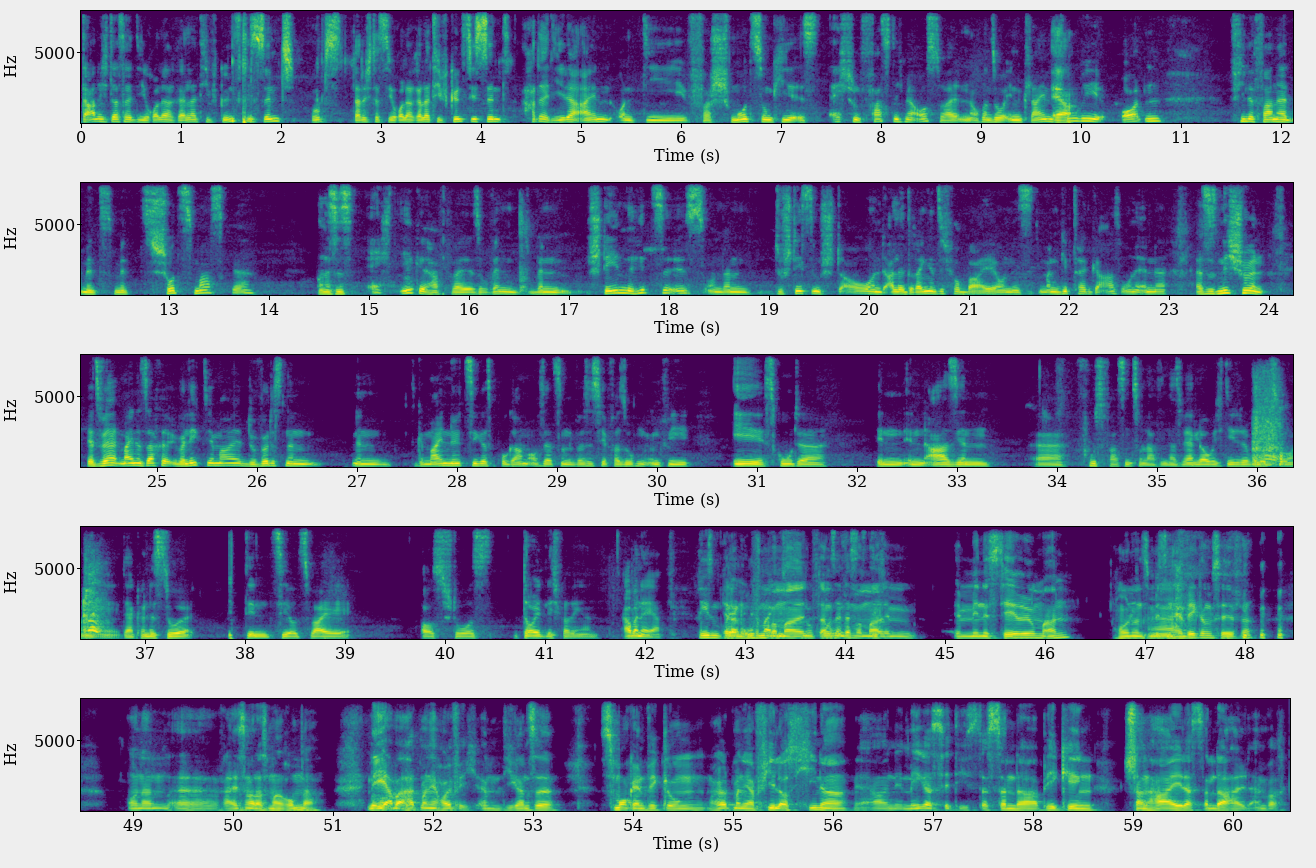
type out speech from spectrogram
dadurch, dass halt die Roller relativ günstig sind, ups, dadurch, dass die Roller relativ günstig sind, hat halt jeder einen und die Verschmutzung hier ist echt schon fast nicht mehr auszuhalten. Auch in so in kleinen ja. Touri-Orten. Viele fahren halt mit, mit Schutzmaske und es ist echt ekelhaft, weil so wenn, wenn stehende Hitze ist und dann du stehst im Stau und alle drängen sich vorbei und es, man gibt halt Gas ohne Ende. Es ist nicht schön. Jetzt wäre halt meine Sache, überleg dir mal, du würdest einen, einen gemeinnütziges Programm aufsetzen und wirst es hier versuchen, irgendwie E-Scooter in, in Asien äh, Fuß fassen zu lassen. Das wäre, glaube ich, die Revolution. Ey. Da könntest du den CO2-Ausstoß deutlich verringern. Aber naja, Riesenprojekt. Ja, dann rufen wir mal, dann rufen sein, wir mal im, im Ministerium an, holen uns ein bisschen ah. Entwicklungshilfe und dann äh, reißen wir das mal rum da. Nee, aber hat man ja häufig. Ähm, die ganze Smog-Entwicklung hört man ja viel aus China, ja, in den Megacities, dass dann da Peking, Shanghai, dass dann da halt einfach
